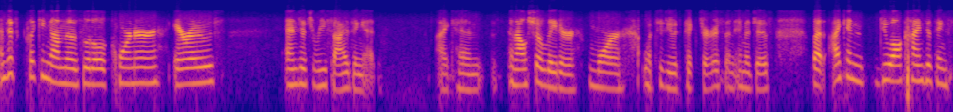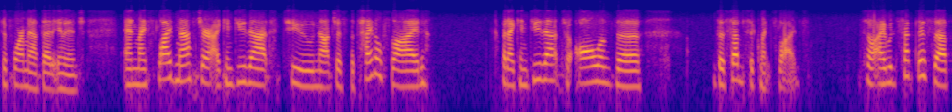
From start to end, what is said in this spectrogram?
I'm just clicking on those little corner arrows and just resizing it. I can, and I'll show later more what to do with pictures and images. But I can do all kinds of things to format that image. And my slide master, I can do that to not just the title slide, but I can do that to all of the, the subsequent slides. So I would set this up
